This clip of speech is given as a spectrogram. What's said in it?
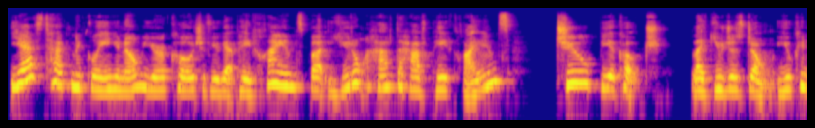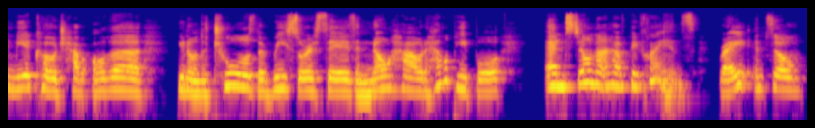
yes, technically, you know, you're a coach if you get paid clients, but you don't have to have paid clients to be a coach. Like, you just don't. You can be a coach, have all the, you know, the tools, the resources, and know how to help people and still not have paid clients, right? And so,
